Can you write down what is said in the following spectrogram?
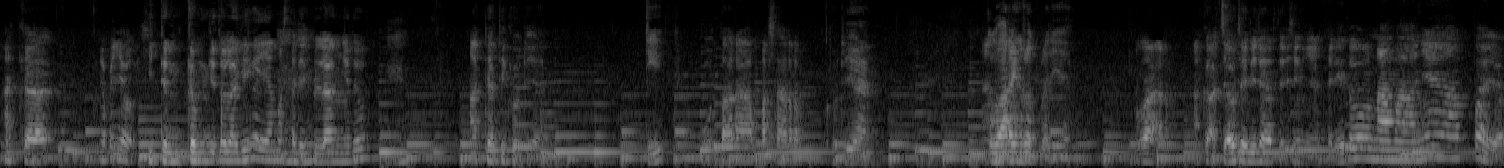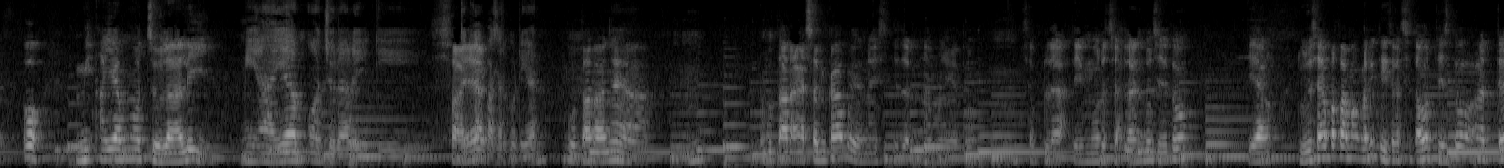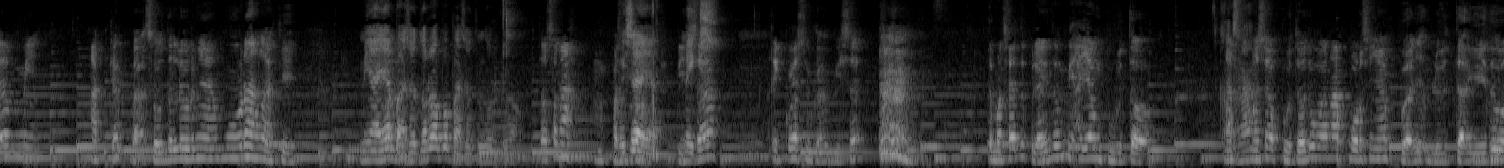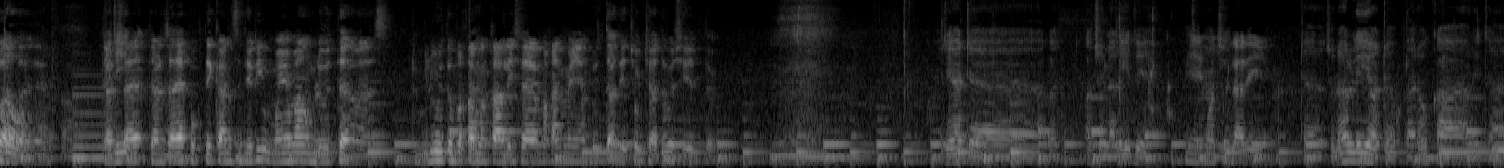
agak apa ya hidden gem gitu lagi kayak mas tadi bilang itu Hmm. ada di Godean. Di? Utara pasar Godean. Keluar ring road berarti ya? Luar. Agak jauh dari dari sini ya. Jadi itu namanya apa ya? Oh mie ayam mojo lali mie ayam ojo lali di Saya- dekat pasar Kudian utaranya ya. Hmm. utara SMK apa ya nah, namanya itu? Sebelah timur jalan tuh situ yang dulu saya pertama kali dikasih tahu di situ ada mie ada bakso telurnya. Murah lagi. Mie ayam bakso telur apa bakso telur doang? Terserah. Bakso bisa ya? bisa. Mix. Hmm. request juga bisa. Teman saya tuh bilang itu mie ayam buto. Mas, Karena- masa buto tuh karena porsinya banyak meludak gitu Buto. katanya. Dan Jadi- saya dan saya buktikan sendiri memang meludak mas. Dulu itu pertama kali saya makan mie yang meludak di Jogja tuh situ. jadi ada ojo lali itu ya Ini mau lari. ada ojo lali ada barokah rica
